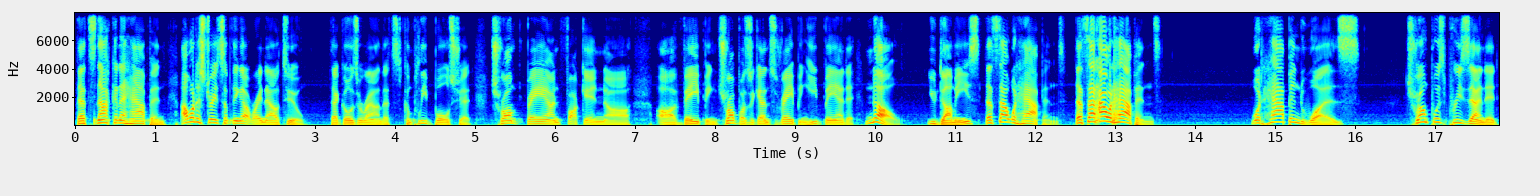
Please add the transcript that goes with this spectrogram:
That's not going to happen. I want to straight something out right now, too, that goes around. That's complete bullshit. Trump banned fucking uh, uh, vaping. Trump was against vaping. He banned it. No, you dummies. That's not what happened. That's not how it happened. What happened was Trump was presented,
